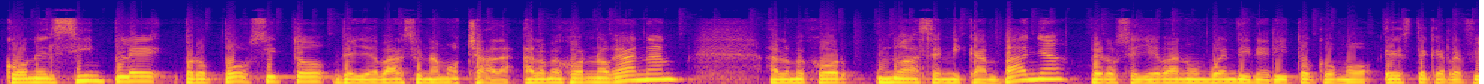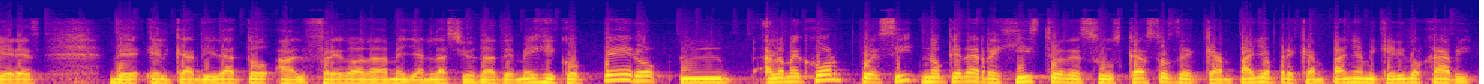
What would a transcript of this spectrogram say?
con el simple propósito de llevarse una mochada. A lo mejor no ganan, a lo mejor no hacen ni campaña, pero se llevan un buen dinerito como este que refieres del candidato Alfredo Adame ya en la Ciudad de México, pero mm, a lo mejor pues sí, no queda registro de sus gastos de campaña o precampaña, mi querido Javi,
